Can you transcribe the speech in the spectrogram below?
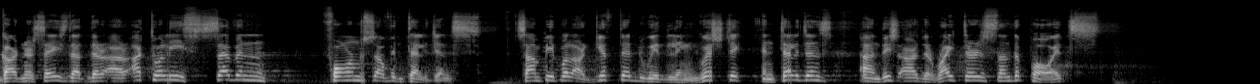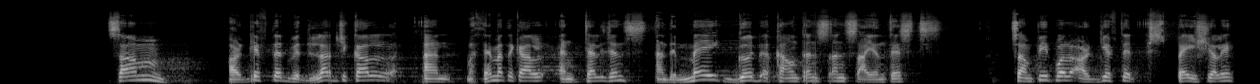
Gardner says that there are actually seven forms of intelligence. Some people are gifted with linguistic intelligence, and these are the writers and the poets. Some are gifted with logical and mathematical intelligence, and they make good accountants and scientists. Some people are gifted spatially,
